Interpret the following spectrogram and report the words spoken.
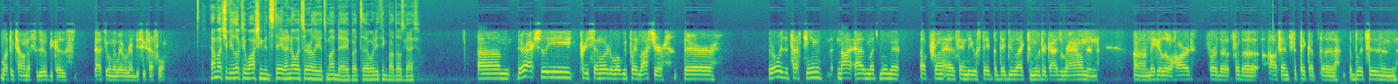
what they're telling us to do because that's the only way we're going to be successful. How much have you looked at Washington State? I know it's early, it's Monday, but uh, what do you think about those guys? Um, they're actually pretty similar to what we played last year. They're they're always a tough team. Not as much movement up front as San Diego State, but they do like to move their guys around and um, make it a little hard for the for the offense to pick up the the blitzes and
